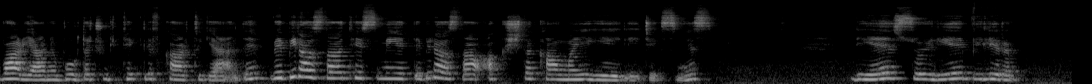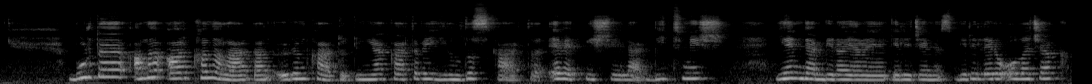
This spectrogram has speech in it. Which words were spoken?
Var yani burada çünkü teklif kartı geldi ve biraz daha teslimiyette, biraz daha akışta kalmayı yeğleyeceksiniz diye söyleyebilirim. Burada ana arkanalardan ölüm kartı, dünya kartı ve yıldız kartı. Evet bir şeyler bitmiş. Yeniden bir araya geleceğiniz birileri olacak.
